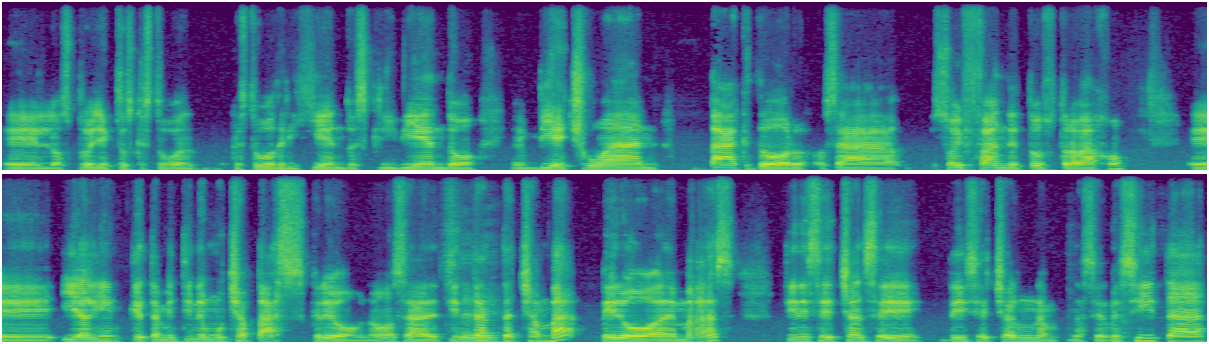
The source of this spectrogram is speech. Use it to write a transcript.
eh, los proyectos que estuvo, que estuvo dirigiendo, escribiendo, VH1, Backdoor, o sea, soy fan de todo su trabajo. Eh, y alguien que también tiene mucha paz, creo, ¿no? O sea, tiene tanta chamba, pero además tiene ese chance de irse a echar una, cervecita,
